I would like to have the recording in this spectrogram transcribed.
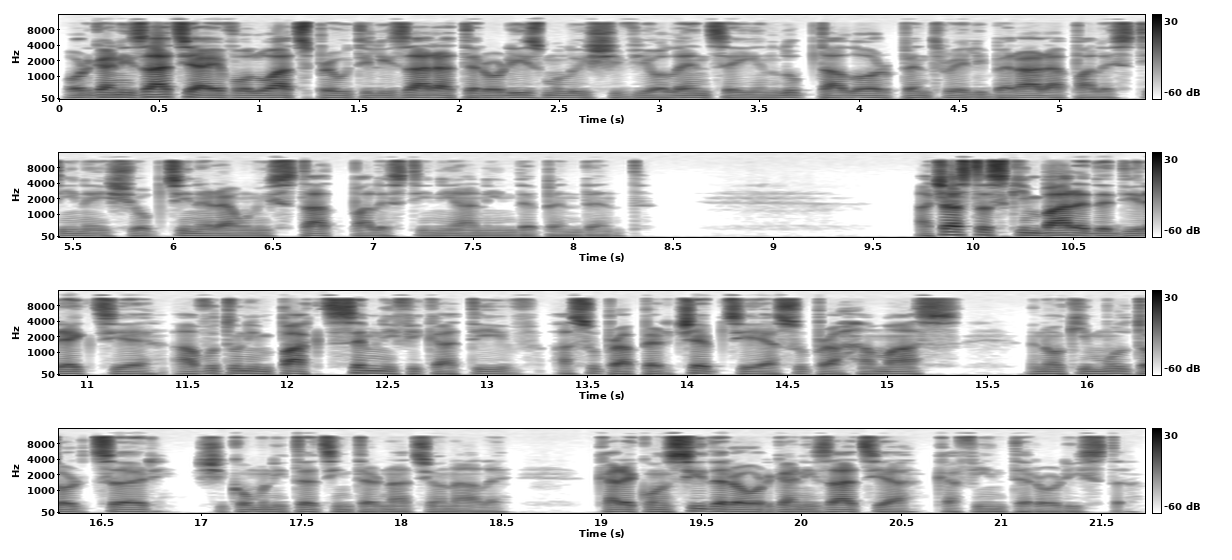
organizația a evoluat spre utilizarea terorismului și violenței în lupta lor pentru eliberarea Palestinei și obținerea unui stat palestinian independent. Această schimbare de direcție a avut un impact semnificativ asupra percepției asupra Hamas în ochii multor țări și comunități internaționale, care consideră organizația ca fiind teroristă.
